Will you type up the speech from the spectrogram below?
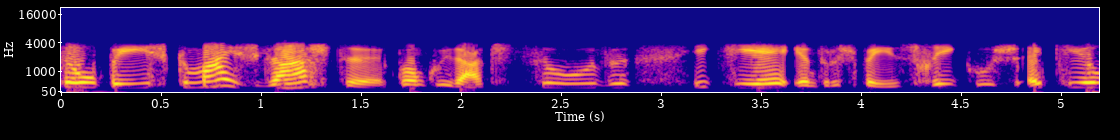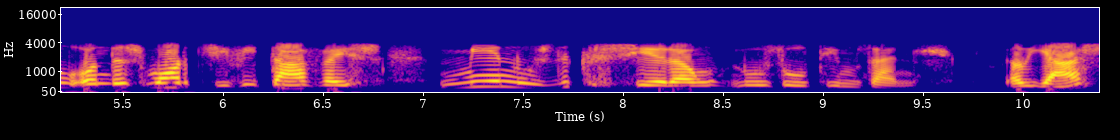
são o país que mais gasta com cuidados de saúde e que é, entre os países ricos, aquele onde as mortes evitáveis menos decresceram nos últimos anos. Aliás,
